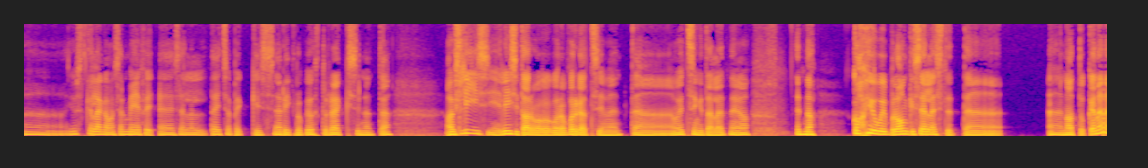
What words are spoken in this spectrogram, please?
Äh, just kellega ma seal meie äh, sellel täitsa pekkis äriklubi õhtul rääkisin, et äh, aga siis Liisi, Liisi Tarvoga korra põrgatasime, et ma ütlesingi talle, et no, et noh, kahju võib-olla ongi sellest, et natukene,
